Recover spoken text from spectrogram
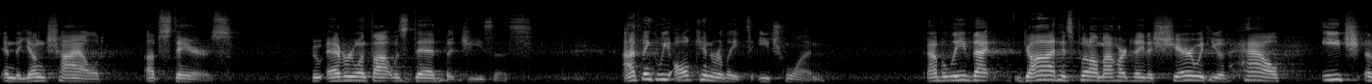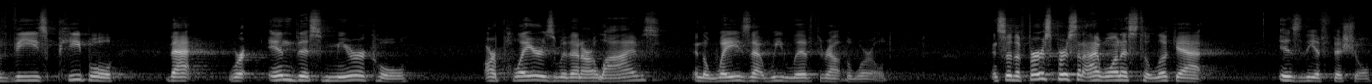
in the young child upstairs, who everyone thought was dead but Jesus. I think we all can relate to each one. I believe that God has put on my heart today to share with you of how each of these people that were in this miracle are players within our lives and the ways that we live throughout the world. And so the first person I want us to look at is the official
